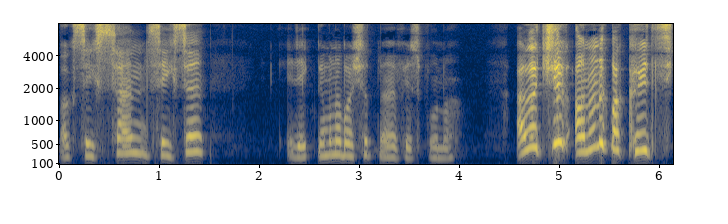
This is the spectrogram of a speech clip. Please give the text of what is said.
Bak 80 80 reklamına başlatma Facebook'una. Aga çık ananı bak kayıt.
